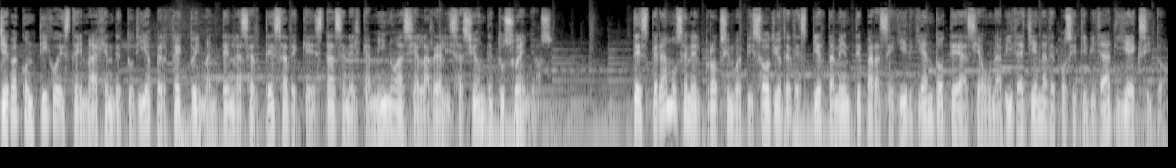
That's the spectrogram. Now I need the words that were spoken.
Lleva contigo esta imagen de tu día perfecto y mantén la certeza de que estás en el camino hacia la realización de tus sueños. Te esperamos en el próximo episodio de Despiertamente para seguir guiándote hacia una vida llena de positividad y éxito.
